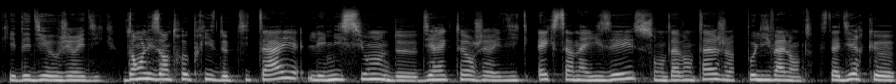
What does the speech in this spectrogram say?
qui est dédié au juridique. Dans les entreprises de petite taille, les missions de directeur juridique externalisé sont davantage polyvalentes. C'est-à-dire que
